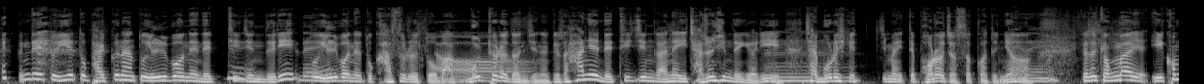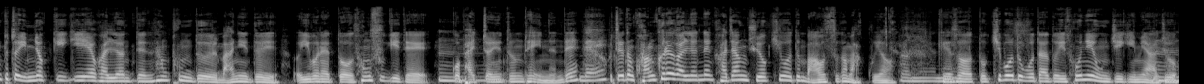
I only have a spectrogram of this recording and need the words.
근데 또 이게 또 발끈한 또 일본의 네티즌들이 네. 또 네. 일본의 또 가수를 또막 어. 몰표를 던지는 그래서 한일 네티즌 간의 이 자존심 대결이 음. 잘 모르시겠지만 이때 벌어졌었거든요. 네네. 그래서 정말 이 컴퓨터 입력 기기에 관련된 상품들 많이들 이번에 또 성수기 되고 발전이 좀 돼 있는데 음. 네. 어쨌든 광클에 관련된 가장 주요 키워드는 마우스가 맞고요. 그렇 네요. 네. 그래서 또 키보드보다도 이 손의 움직임이 아주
